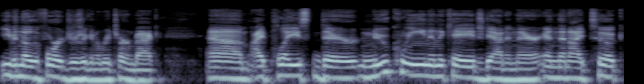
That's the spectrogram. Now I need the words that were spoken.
even though the foragers are going to return back. Um, I placed their new queen in the cage down in there, and then I took,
